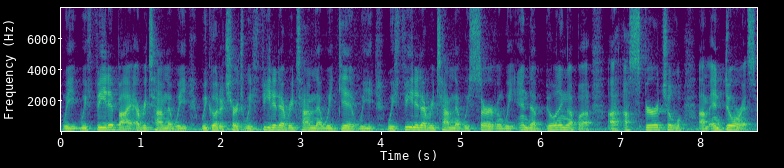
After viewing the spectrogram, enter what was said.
We, we feed it by every time that we, we go to church. We feed it every time that we give. We, we feed it every time that we serve. And we end up building up a, a, a spiritual um, endurance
